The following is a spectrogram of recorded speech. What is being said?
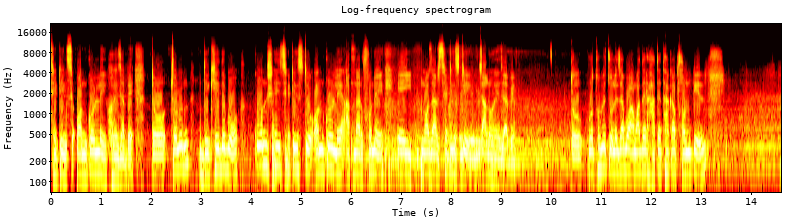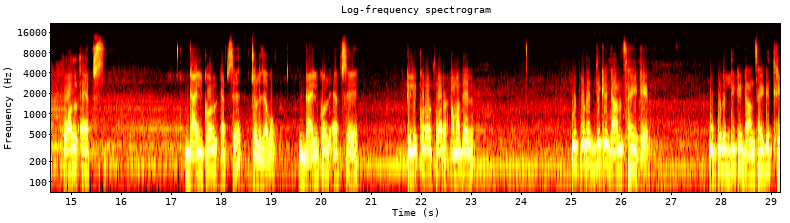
সেটিংস অন করলেই হয়ে যাবে। তো চলুন দেখিয়ে দেব কোন সেই সেটিংসটি অন করলে আপনার ফোনে এই মজার সেটিংসটি চালু হয়ে যাবে। তো প্রথমে চলে যাব আমাদের হাতে থাকা ফোনটির কল অ্যাপস ডায়াল কল অ্যাপসে চলে যাব। ডায়াল কল অ্যাপসে ক্লিক করার পর আমাদের উপরের দিকে ডান সাইডে, উপরের দিকে ডান সাইডে থ্রি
